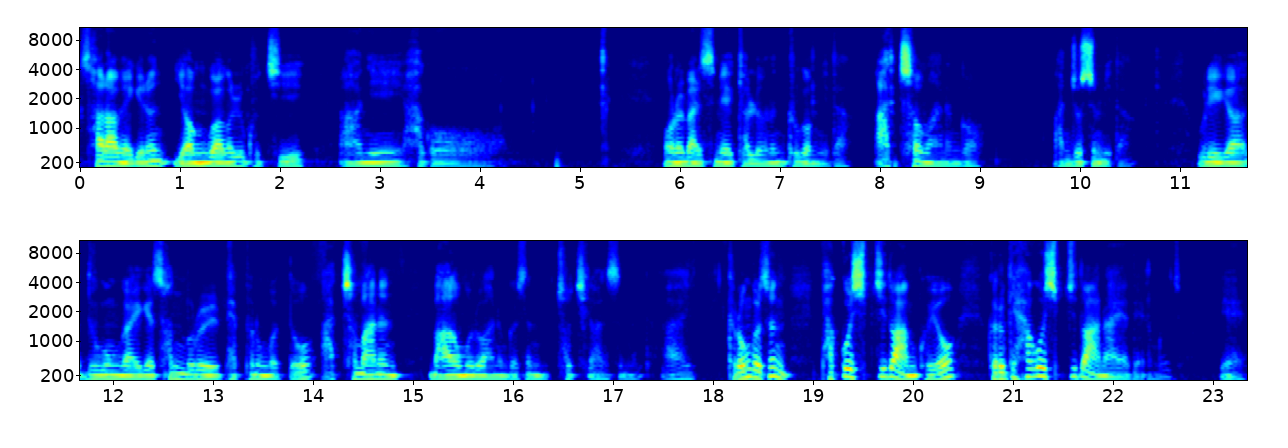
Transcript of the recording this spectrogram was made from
사람에게는 영광을 굳이 아니하고 오늘 말씀의 결론은 그겁니다. 아첨하는 거 안 좋습니다. 우리가 누군가에게 선물을 베푸는 것도 아첨하는 마음으로 하는 것은 좋지가 않습니다. 아, 그런 것은 받고 싶지도 않고요. 그렇게 하고 싶지도 않아야 되는 거죠. 예.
